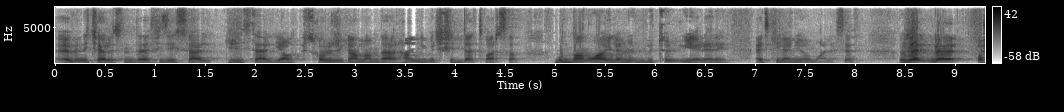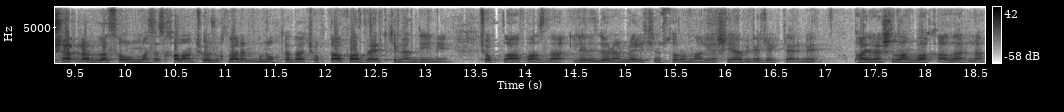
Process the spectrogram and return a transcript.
evin içerisinde fiziksel, cinsel yahut psikolojik anlamda herhangi bir şiddet varsa bundan o ailenin bütün üyeleri etkileniyor maalesef. Özellikle o şartlarda savunmasız kalan çocukların bu noktada çok daha fazla etkilendiğini, çok daha fazla ileri dönemler için sorunlar yaşayabileceklerini paylaşılan vakalarla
